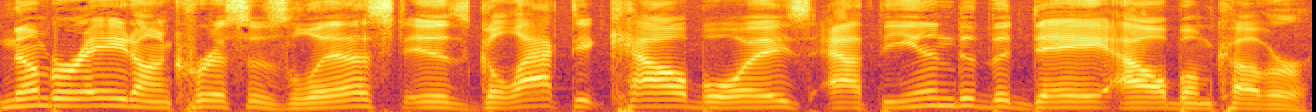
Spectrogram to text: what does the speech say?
Number eight on Chris's list is Galactic Cowboys at the End of the Day album cover.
